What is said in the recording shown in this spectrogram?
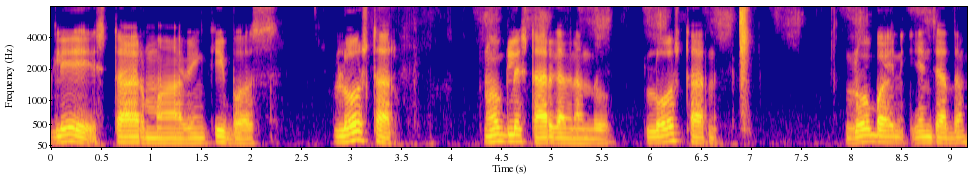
గ్లే స్టార్ మా Venky boss. Low star. No గ్లే స్టార్ కాదు నందు. లో స్టార్ని లో బాయ్ని ఏం చేద్దాం?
